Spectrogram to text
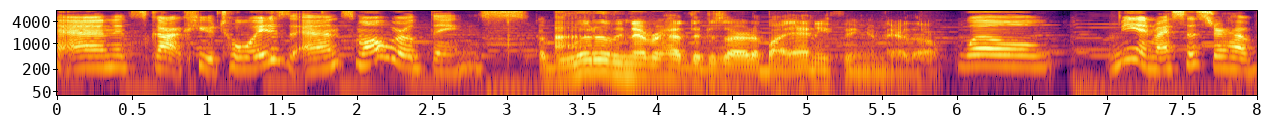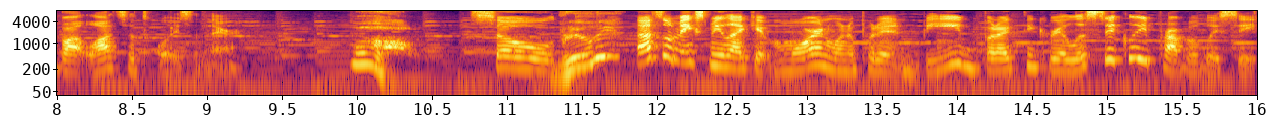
and it's got cute toys and small world things. I've literally never had the desire to buy anything in there though. Well, me and my sister have bought lots of toys in there. Whoa, So really? that's what makes me like it more and want to put it in B, but I think realistically, probably C.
